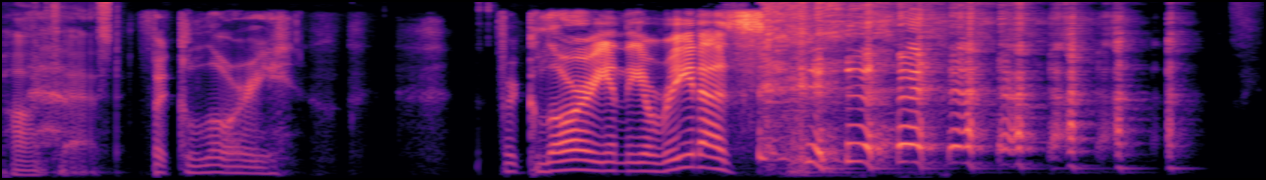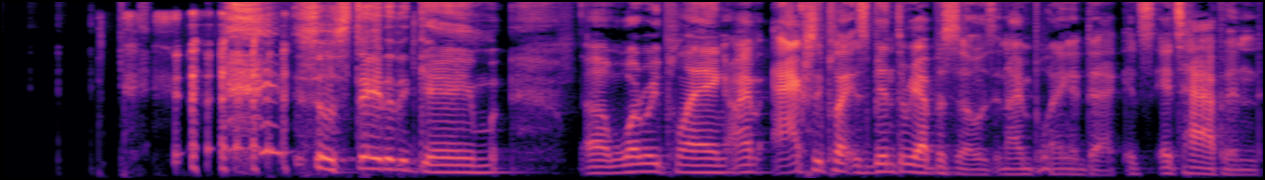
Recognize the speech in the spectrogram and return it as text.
podcast. for glory, for glory in the arenas. so state of the game. Um, what are we playing? I'm actually playing. It's been three episodes, and I'm playing a deck. It's it's happened.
